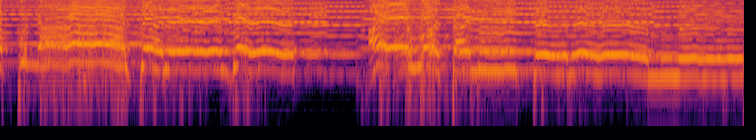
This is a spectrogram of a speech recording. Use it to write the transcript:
अपना करेंगे। ऐ वतन तेरे लिए।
